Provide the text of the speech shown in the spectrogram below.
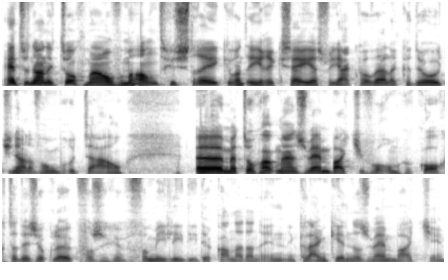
En toen had ik toch maar over mijn hand gestreken. Want Erik zei eerst van, ja, ik wil wel een cadeautje. Nou, dat vond ik brutaal. Uh, maar toch had ik maar een zwembadje voor hem gekocht. Dat is ook leuk voor zijn familie, die kan dan in. Een klein kinderzwembadje.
